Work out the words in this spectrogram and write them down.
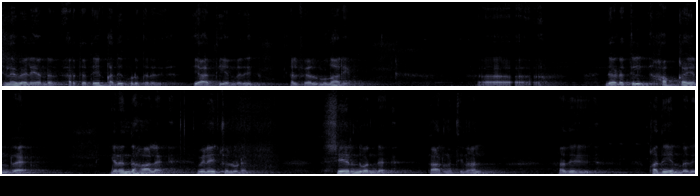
சில வேலை என்ற அர்த்தத்தை கது கொடுக்கிறது. யாத்தி என்பது அல்ஃபல் முலாரி. இந்த இடத்தில் ஹக்க என்ற இறந்த கால வினைச்சொல்லுடன் சேர்ந்து வந்த காரணத்தினால் அது கது என்பது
